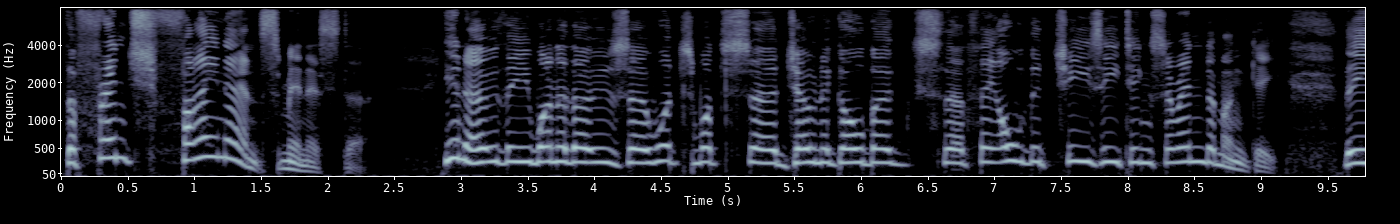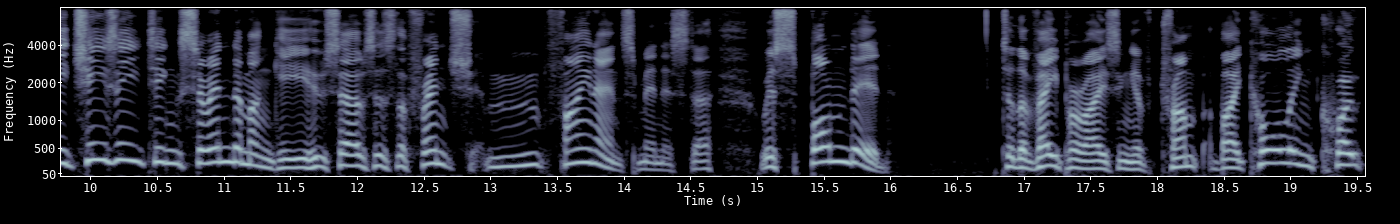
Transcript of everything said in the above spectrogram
the French finance minister you know, the one of those uh, what's what's uh, Jonah Goldberg's uh, thing? Oh, the cheese-eating surrender monkey, the cheese-eating surrender monkey who serves as the French finance minister responded to the vaporizing of Trump by calling, quote,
